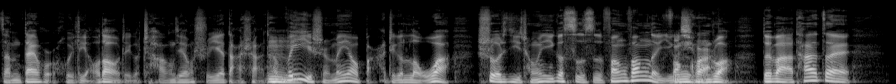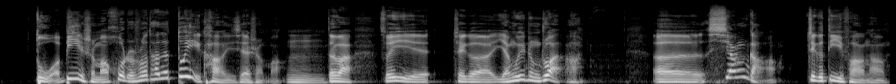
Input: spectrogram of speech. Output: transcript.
咱们待会儿会聊到这个长江实业大厦，它嗯为什么要把这个楼啊设计成一个四四方方的一个形状，对吧？它在躲避什么，或者说它在对抗一些什么，嗯对吧？所以这个言归正传啊，呃，香港这个地方呢，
